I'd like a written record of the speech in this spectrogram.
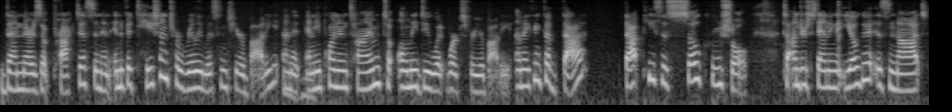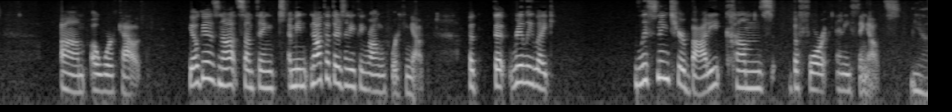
Then there's a practice and an invitation to really listen to your body and at Mhm. any point in time to only do what works for your body. And I think that that that piece is so crucial to understanding that yoga is not um, a workout. Yoga is not something. I mean, not that there's anything wrong with working out, but that really like listening to your body comes before anything else. Yeah.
